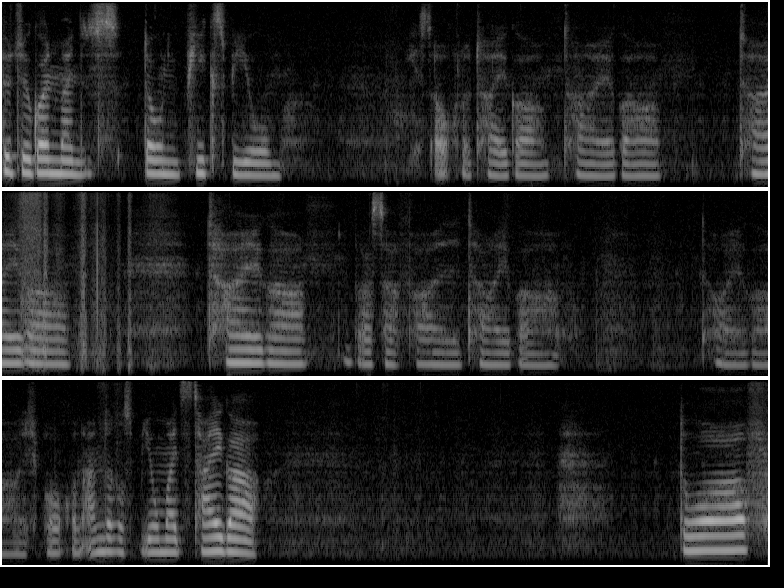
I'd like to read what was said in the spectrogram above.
Bitte gönn mein Stony Peaks Biom. Hier ist auch eine Tiger. Tiger. Tiger. Tiger. Wasserfall. Tiger. Tiger. Ich brauche ein anderes Biom als Tiger. Dorf.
